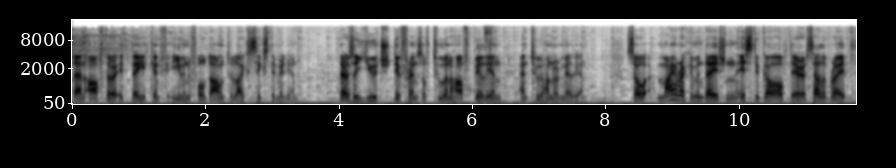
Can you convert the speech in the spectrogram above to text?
then after it they can even fall down to like 60 million. There's a huge difference of two and a half billion and 200 million. So my recommendation is to go up there, celebrate,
